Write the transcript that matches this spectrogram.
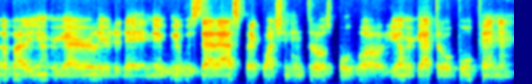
about a younger guy earlier today, and it, it was that aspect watching him throw his bull, uh, younger guy throw a bullpen and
